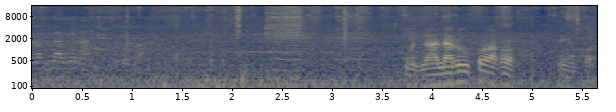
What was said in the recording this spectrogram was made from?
naglalaglaga na sa baba. Maglalaro po ako. Ayan po.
